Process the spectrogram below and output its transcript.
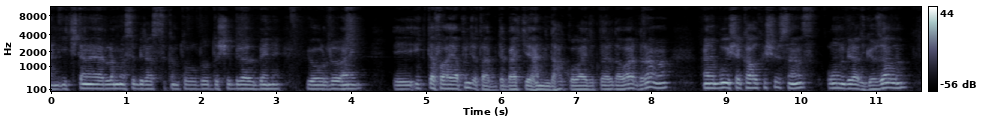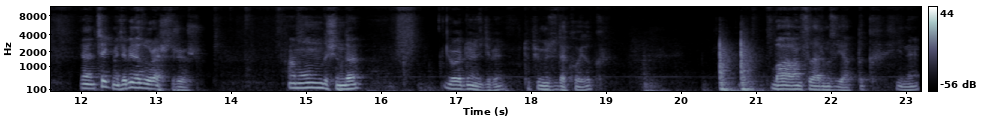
yani içten ayarlaması biraz sıkıntı oldu. Dışı biraz beni yordu. Hani e, ilk defa yapınca tabii de belki hani daha kolaylıkları da vardır ama hani bu işe kalkışırsanız onu biraz göze alın. Yani çekmece biraz uğraştırıyor. Ama onun dışında gördüğünüz gibi tüpümüzü de koyduk. Bağlantılarımızı yaptık. Yine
